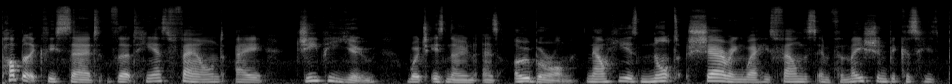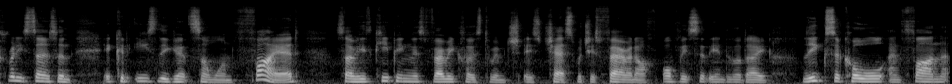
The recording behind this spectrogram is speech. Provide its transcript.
publicly said that he has found a GPU which is known as Oberon. Now, he is not sharing where he's found this information because he's pretty certain it could easily get someone fired, so he's keeping this very close to him, his chest, which is fair enough. Obviously, at the end of the day, leaks are cool and fun,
